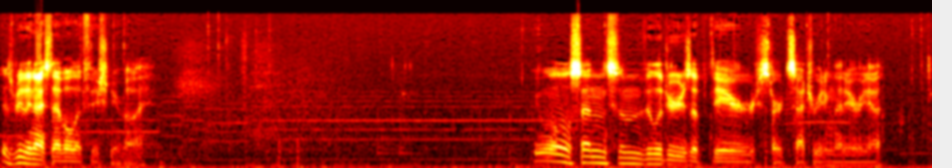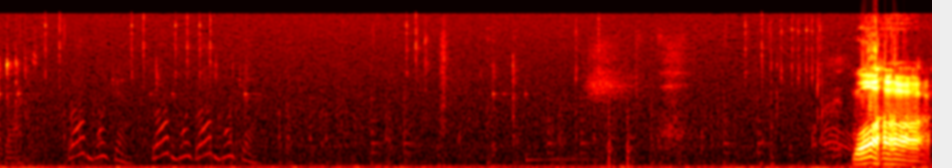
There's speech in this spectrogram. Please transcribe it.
It's really nice to have all that fish nearby. We will send some villagers up there, start saturating that area. Wahaha!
